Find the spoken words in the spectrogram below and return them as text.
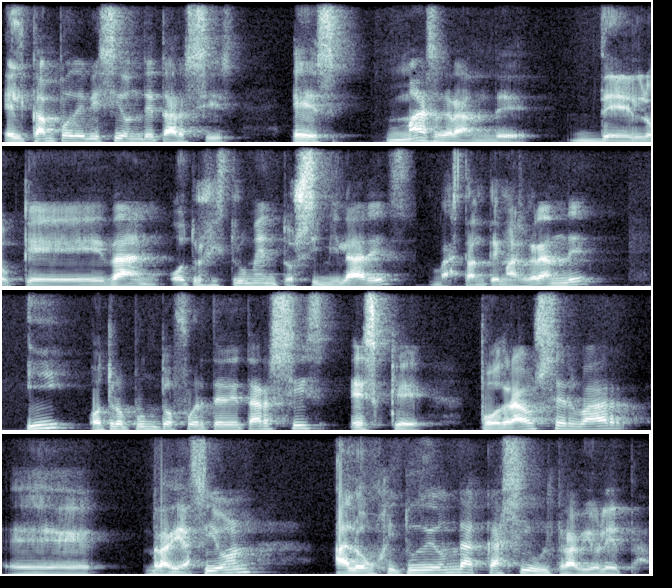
El campo de visión de Tarsis es más grande de lo que dan otros instrumentos similares, bastante más grande, y otro punto fuerte de Tarsis es que podrá observar eh, radiación a longitud de onda casi ultravioleta.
